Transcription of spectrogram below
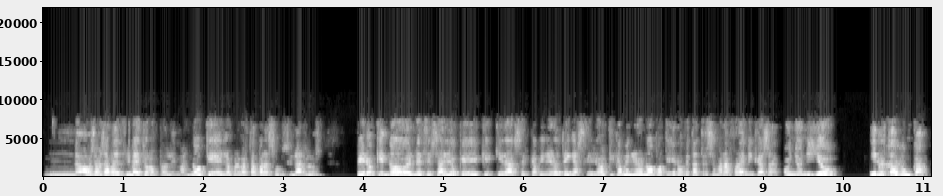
Mm, Vamos a pasar por encima de todos los problemas, ¿no? Que los problemas están para solucionarlos. Pero que no es necesario que, que quieras ser caminero, tengas que yo aquí caminero no, porque yo no que estar tres semanas fuera de mi casa. Coño, ni yo. Y no he estado nunca.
